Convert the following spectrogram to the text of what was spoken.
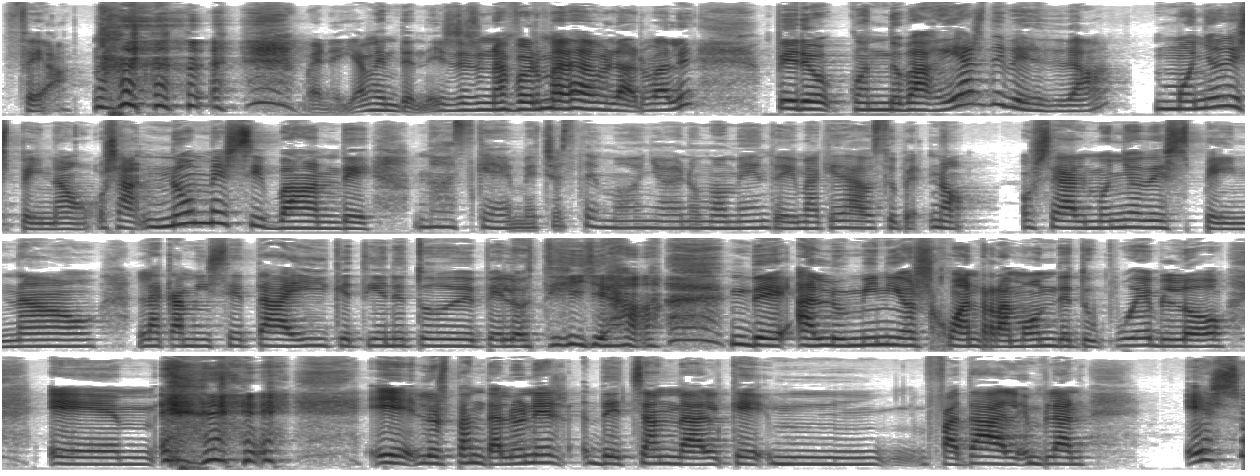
fea. bueno, ya me entendéis, es una forma de hablar, ¿vale? Pero cuando vagueas de verdad, moño despeinado. O sea, no me si van de, no, es que me he hecho este moño en un momento y me ha quedado súper... No, o sea, el moño despeinado, la camiseta ahí que tiene todo de pelotilla, de aluminios Juan Ramón de tu pueblo, em, eh, los pantalones de chándal que mm, fatal, en plan, eso,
